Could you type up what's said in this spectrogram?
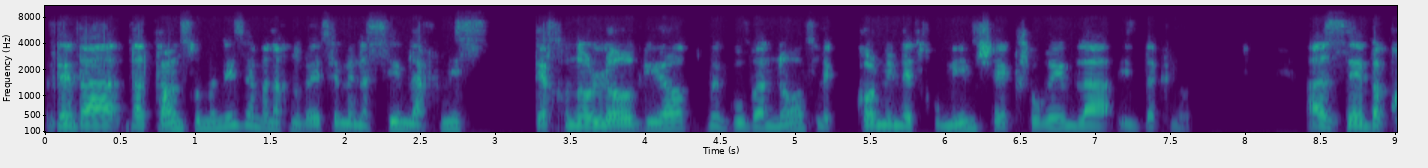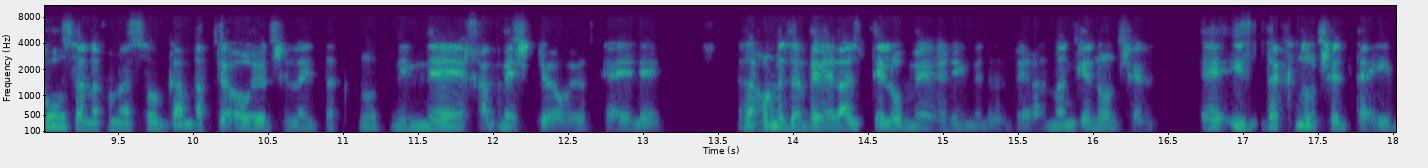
ובטרנס-הומניזם אנחנו בעצם מנסים להכניס טכנולוגיות מגוונות לכל מיני תחומים שקשורים להזדקנות. אז בקורס אנחנו נעסוק גם בתיאוריות של ההזדקנות, נמנה חמש תיאוריות כאלה. אנחנו נדבר על טלומרים, נדבר על מנגנון של הזדקנות של תאים,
